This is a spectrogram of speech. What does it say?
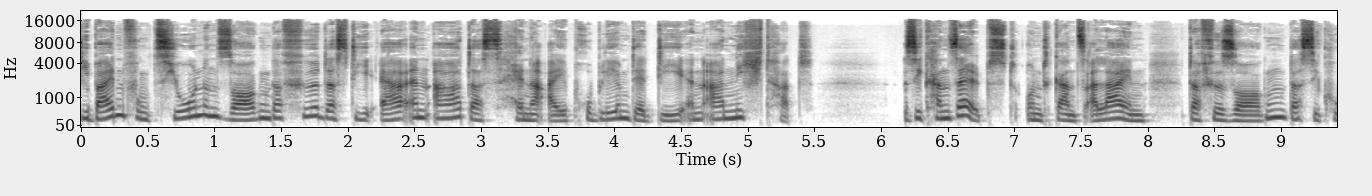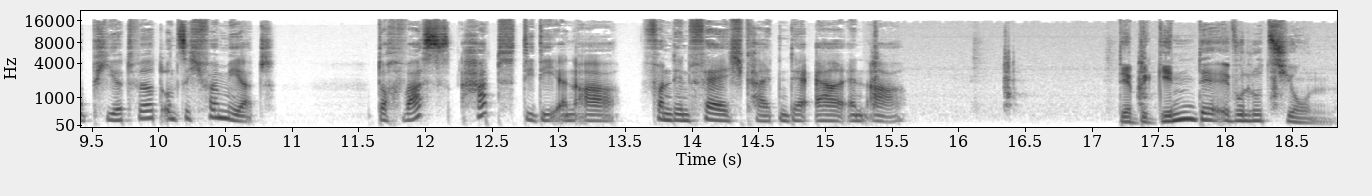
Die beiden Funktionen sorgen dafür, dass die RNA das Henne-Ei-Problem der DNA nicht hat. Sie kann selbst und ganz allein dafür sorgen, dass sie kopiert wird und sich vermehrt. Doch was hat die DNA von den Fähigkeiten der RNA? Der Beginn der Evolution.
